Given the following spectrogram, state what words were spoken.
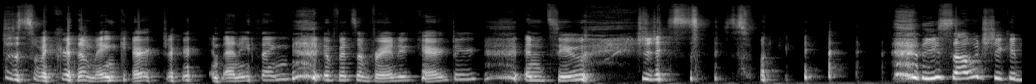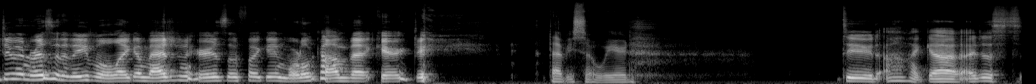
Just make her the main character in anything if it's a brand new character, and two, just it's fucking you saw what she could do in Resident Evil. Like, imagine her as a fucking Mortal Kombat character. That'd be so weird. Dude, oh my god. I just,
